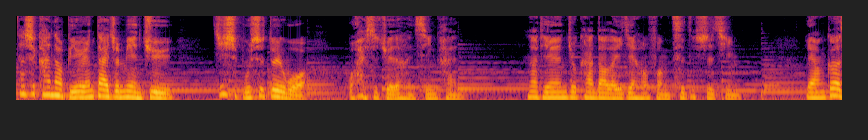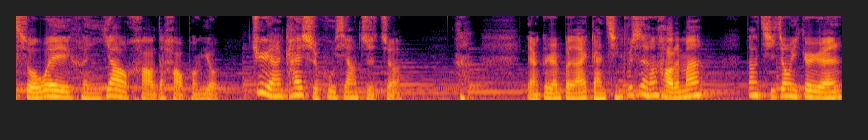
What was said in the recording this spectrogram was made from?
但是看到别人戴着面具，即使不是对我，我还是觉得很心寒。那天就看到了一件很讽刺的事情：两个所谓很要好的好朋友，居然开始互相指责。两个人本来感情不是很好的吗？当其中一个人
